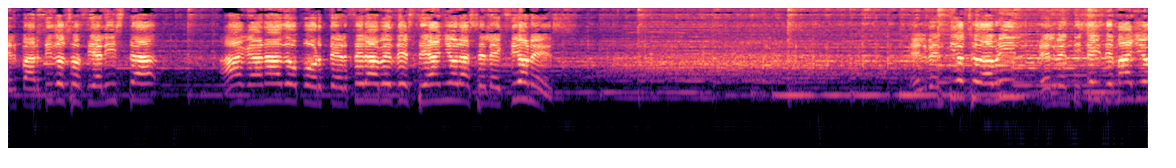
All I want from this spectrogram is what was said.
El Partido Socialista ha ganado por tercera vez este año las elecciones. El 28 de abril, el 26 de mayo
